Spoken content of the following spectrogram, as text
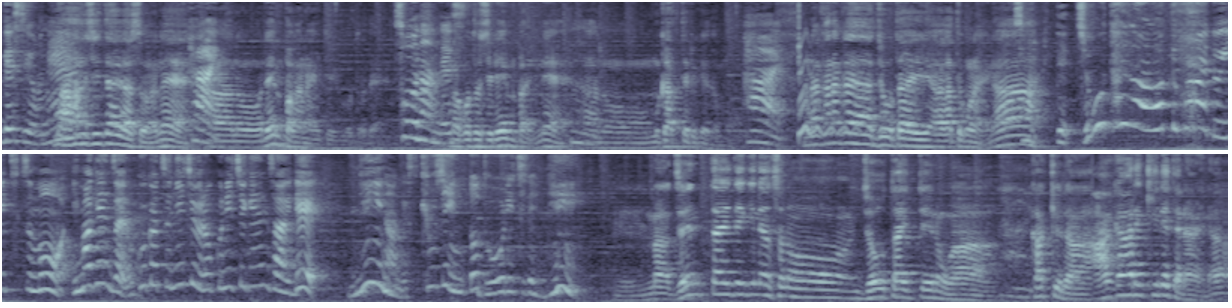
ですよね、まあ、阪神タイガースはね、はい。あの連覇がないということで、そうなんです、まあ、今年連覇にね、うん。あの向かってるけども。はい。なかなか状態上がってこないな。で状態が上がってこないと言いつつも今現在6月26日現在で2位なんです。巨人と同率で2位。うん。まあ、全体的なその状態っていうのが、い。各球団上がりきれてないな、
